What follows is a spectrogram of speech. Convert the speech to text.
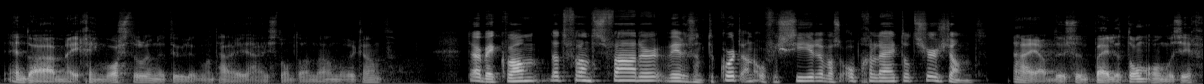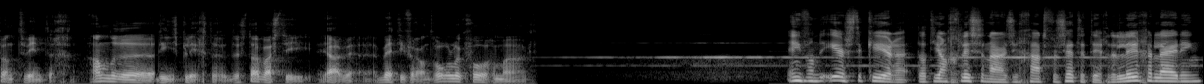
En daarmee ging worstelen natuurlijk, want hij, hij stond aan de andere kant. Daarbij kwam dat Frans' vader wegens een tekort aan officieren was opgeleid tot sergeant. Hij had dus een peloton onder zich van twintig andere dienstplichtigen. Dus daar was hij, ja, werd hij verantwoordelijk voor gemaakt. Een van de eerste keren dat Jan Glissenaar zich gaat verzetten tegen de legerleiding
